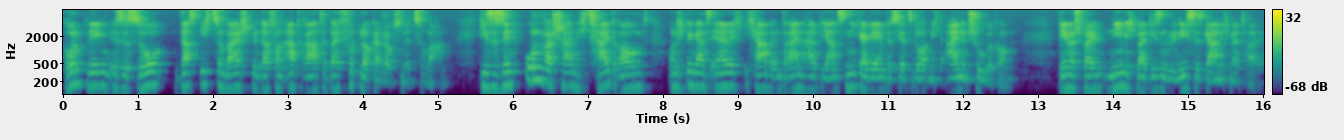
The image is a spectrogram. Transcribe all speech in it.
Grundlegend ist es so, dass ich zum Beispiel davon abrate, bei Footlocker Drops mitzumachen. Diese sind unwahrscheinlich zeitraubend und ich bin ganz ehrlich, ich habe in dreieinhalb Jahren Sneaker Game bis jetzt dort nicht einen Schuh bekommen. Dementsprechend nehme ich bei diesen Releases gar nicht mehr teil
